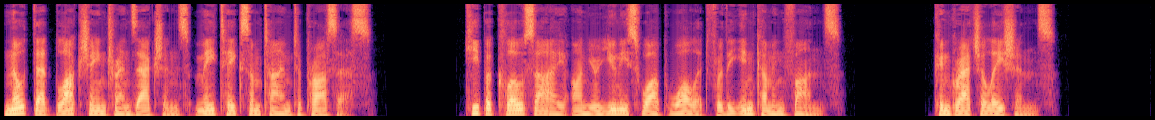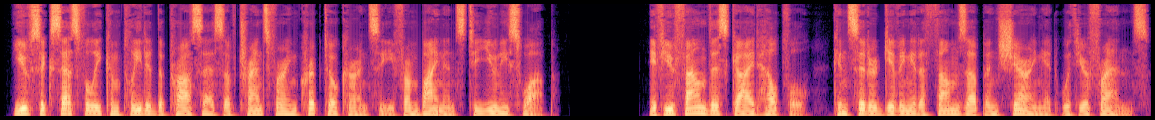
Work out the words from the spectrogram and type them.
Note that blockchain transactions may take some time to process. Keep a close eye on your Uniswap wallet for the incoming funds. Congratulations! You've successfully completed the process of transferring cryptocurrency from Binance to Uniswap. If you found this guide helpful, consider giving it a thumbs up and sharing it with your friends.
